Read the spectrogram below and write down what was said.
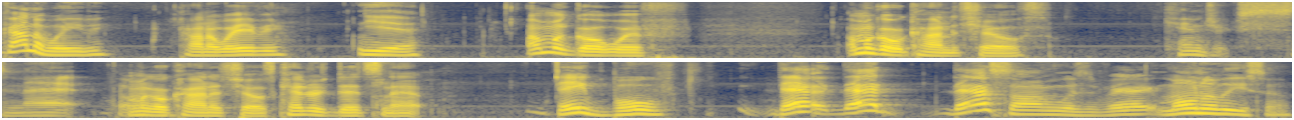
Kind of wavy. Kind of wavy. Yeah. I'm gonna go with. I'm gonna go with kind of chills. Kendrick snap. I'm gonna go kind of chills. Kendrick did snap. They both that that that song was very Mona Lisa.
